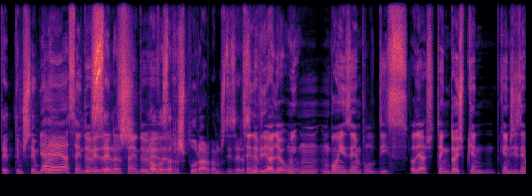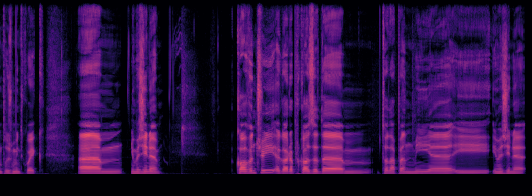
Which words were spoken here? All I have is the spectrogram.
Tem- temos sempre yeah, yeah, sem dúvida. cenas sem dúvida. novas a reexplorar, vamos dizer Sem assim. dúvida, olha, um, um, um bom exemplo disso. Aliás, tenho dois pequeno- pequenos exemplos muito quick. Um, imagina, Coventry, agora por causa da hum, toda a pandemia, e imagina,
